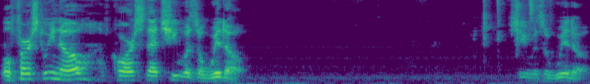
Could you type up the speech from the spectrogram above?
Well, first we know, of course, that she was a widow. She was a widow.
